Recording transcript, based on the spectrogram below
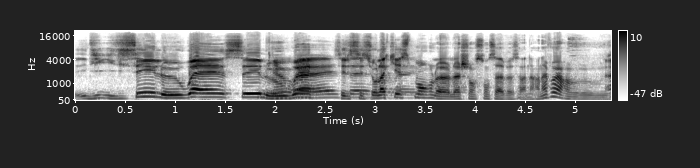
il dit, il dit, c'est le ouais, c'est le ouais. ouais, C'est sur l'acquiescement la, la chanson, ça ça n'a rien à voir. Vous, vous êtes,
